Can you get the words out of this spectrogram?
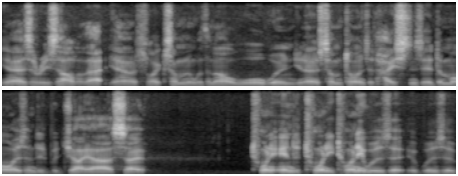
you know, as a result of that, you know, it's like someone with an old war wound. You know, sometimes it hastens their demise, and did with JR So, twenty end of twenty twenty was a, it was a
